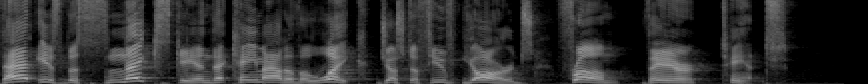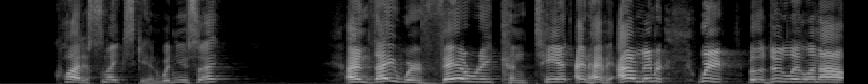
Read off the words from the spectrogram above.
that is the snake skin that came out of the lake just a few yards from their tent. Quite a snake skin, wouldn't you say? And they were very content and happy. I remember we, Brother Doolittle and I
